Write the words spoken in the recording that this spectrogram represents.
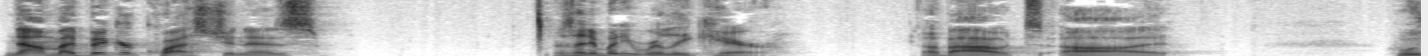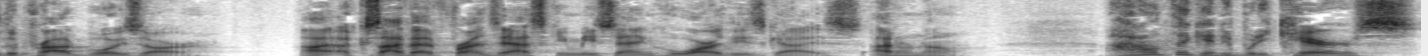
Now, my bigger question is, does anybody really care about uh, who the Proud Boys are? Because I've had friends asking me saying, "Who are these guys?" I don't know. I don't think anybody cares.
